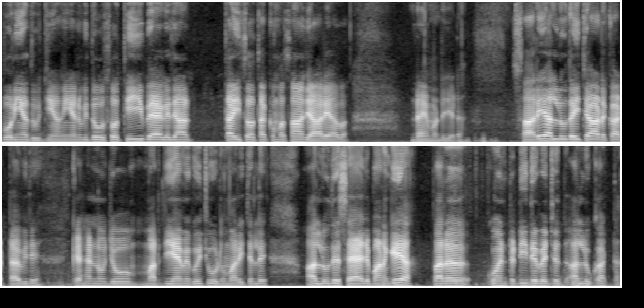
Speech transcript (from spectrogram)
ਬੋਰੀਆਂ ਦੂਜੀਆਂ ਹੋਈਆਂ ਨੇ ਵੀ 230 ਬੈਗ ਜਾਂ 250 ਤੱਕ ਮਸਾਂ ਜਾ ਰਿਹਾ ਵਾ ਡਾਇਮੰਡ ਜਿਹੜਾ। ਸਾਰੇ ਆਲੂ ਦਾ ਹੀ ਝਾੜ ਘੱਟ ਆ ਵੀਰੇ। ਕਹਿਣ ਨੂੰ ਜੋ ਮਰਜ਼ੀ ਐਵੇਂ ਕੋਈ ਝੂਠ ਮਾਰੀ ਚੱਲੇ। ਆਲੂ ਦੇ ਸਾਈਜ਼ ਬਣ ਗਏ ਆ, ਪਰ ਕੁਆਂਟੀਟੀ ਦੇ ਵਿੱਚ ਆਲੂ ਘੱਟ ਆ।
